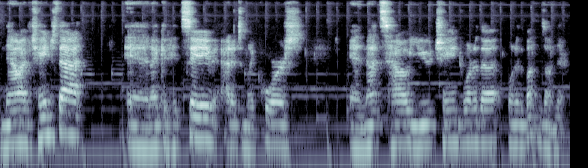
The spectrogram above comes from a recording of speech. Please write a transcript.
now I've changed that and I could hit save, add it to my course, and that's how you change one of the one of the buttons on there.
